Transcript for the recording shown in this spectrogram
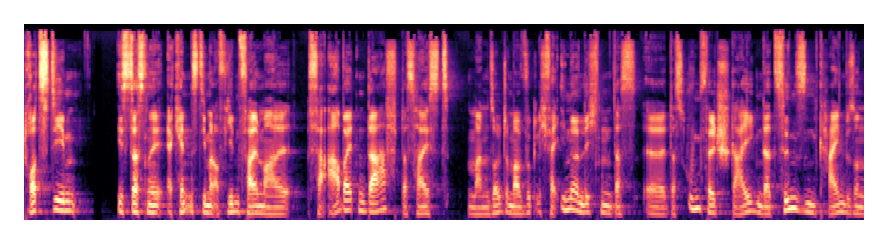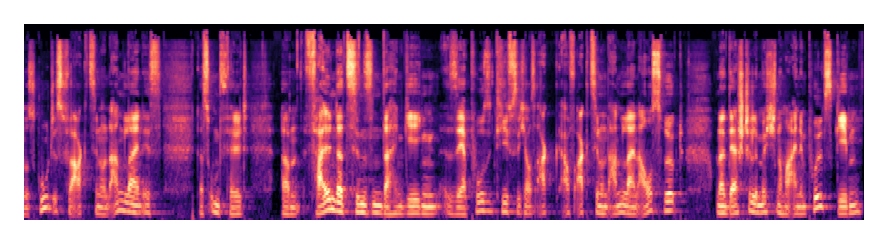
Trotzdem ist das eine Erkenntnis, die man auf jeden Fall mal verarbeiten darf. Das heißt, man sollte mal wirklich verinnerlichen, dass äh, das Umfeld steigender Zinsen kein besonders gutes für Aktien und Anleihen ist. Das Umfeld ähm, fallender Zinsen dahingegen sehr positiv sich aus, auf Aktien und Anleihen auswirkt. Und an der Stelle möchte ich nochmal einen Impuls geben,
